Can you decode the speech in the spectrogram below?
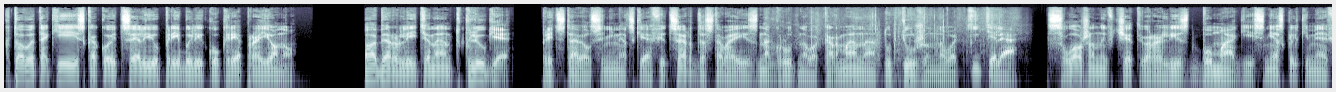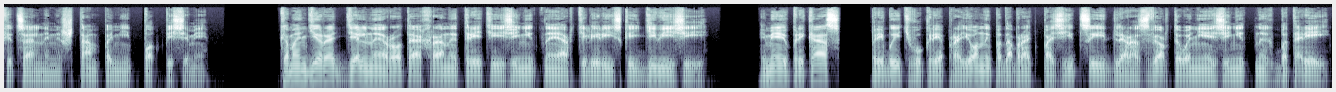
«Кто вы такие и с какой целью прибыли к укрепрайону?» «Обер-лейтенант Клюге», — представился немецкий офицер, доставая из нагрудного кармана отутюженного кителя сложенный в четверо лист бумаги с несколькими официальными штампами и подписями. Командир отдельной роты охраны 3-й зенитной артиллерийской дивизии. Имею приказ прибыть в укрепрайон и подобрать позиции для развертывания зенитных батарей.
